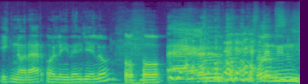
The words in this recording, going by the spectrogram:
ignorar o ley del hielo o o. Están en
